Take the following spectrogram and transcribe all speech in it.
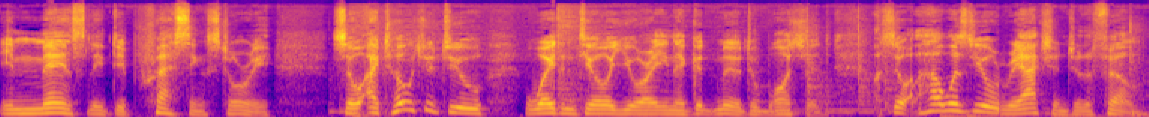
immensely depressing story. So I told you to wait until you are in a good mood to watch it. So how was your reaction to the film?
